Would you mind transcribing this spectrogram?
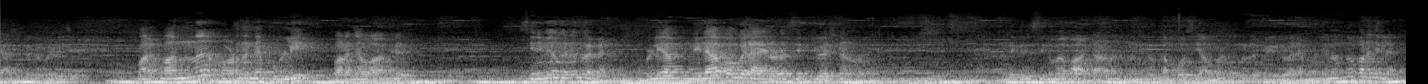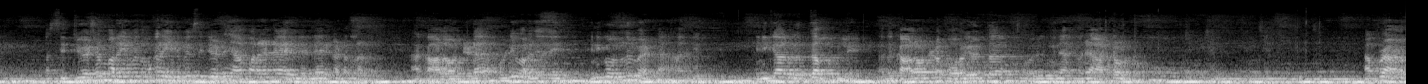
കാസറ്റ് ഒക്കെ മേടിച്ച്. വന്ന് ഉടനെ തന്നെ പുള്ളി പറഞ്ഞ വാക്ക് സിനിമ അങ്ങനെയൊന്നുമല്ല. പുള്ളി ആ നിലാപ്പൊങ്കൽ സിറ്റുവേഷൻ ആണ് പറയുന്നത് എന്തെങ്കിലും സിനിമ പാട്ടാണ് നിങ്ങൾ കമ്പോസ് ചെയ്യാൻ പാടില്ല നിങ്ങളുടെ പേര് വരാൻ പാടില്ല. ഒന്നും പറഞ്ഞില്ല. ആ സിറ്റുവേഷൻ പറയുമ്പോൾ നമുക്ക് ഇനിയിപ്പോൾ സിറ്റുവേഷൻ ഞാൻ പറയേണ്ട കാര്യമില്ല. എല്ലാവരും കണ്ടതാണ് ആ കാളവണ്ടിയുടെ പുള്ളി പറഞ്ഞത് എനിക്കൊന്നും വേണ്ട ആദ്യം. എനിക്ക് ആ വൃദ്ധം ഇല്ലേ? അത് കാളവണ്ടിയുടെ പുറകിലത്തെ ഒരു ഇങ്ങനെ ഒരാട്ടമുണ്ട്. അപ്പോഴാണ്.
